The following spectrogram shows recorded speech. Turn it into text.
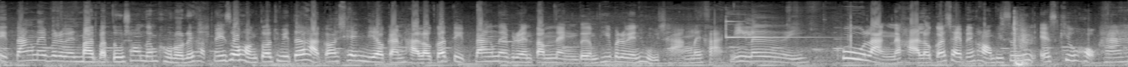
ติดตั้งในบริเวณบานประตูช่องเดิมของรถด้วยค่ะ ในส่วนของตัว Twitter ค่ะ ก็เช่นเดียวกันค่ะ เราก็ติดตั้งในบริเวณตำแหน่งเดิมที่บริเวณหูช้างเลยค่ะ นี่เลยคู่หลังนะคะ เราก็ใช้เป็นของ Prism รุ่น SQ655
